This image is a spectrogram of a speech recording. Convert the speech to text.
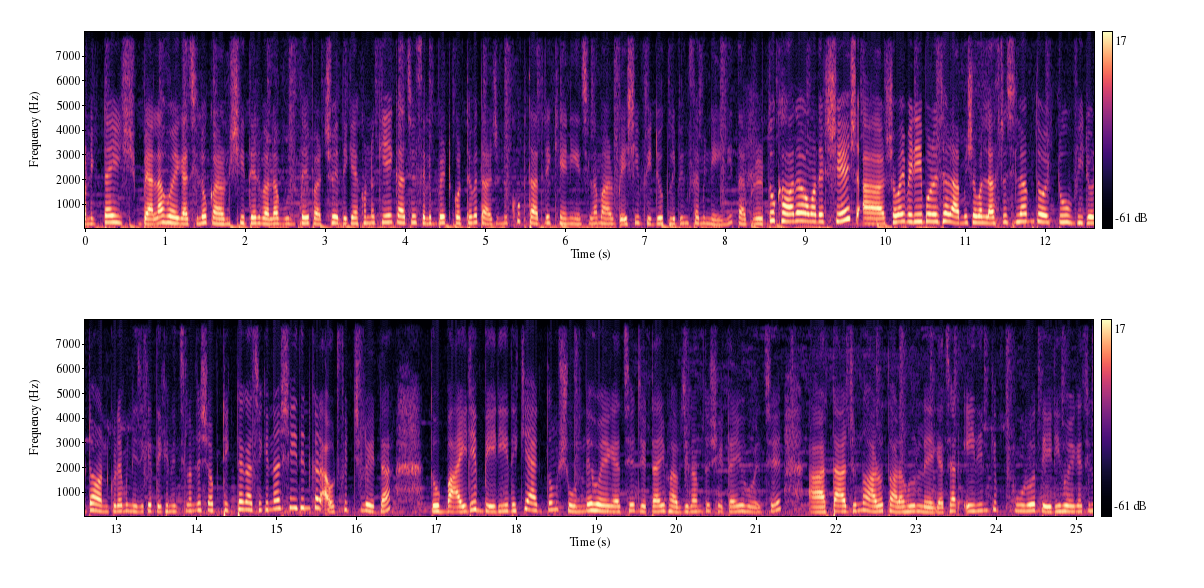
অনেকটাই বেলা হয়ে গেছিল, কারণ শীতের বেলা বুঝতেই পারছ, এদিকে এখনও কেক আছে সেলিব্রেট করতে হবে, তার জন্য খুব তাড়াতাড়ি খেয়ে নিয়েছিলাম, আর বেশি ভিডিও ক্লিপিংস আমি নেইনি। তারপরে তো খাওয়া দাওয়া আমাদের শেষ, আর সবাই বেরিয়ে পড়েছে, আর আমি সবার লাস্টে ছিলাম তো একটু ভিডিওটা অন করে আমি নিজেকে দেখে নিচ্ছিলাম যে সব ঠিকঠাক আছে কিনা। সেই দিনকার আউটফিট ছিল এটা। তো বাইরে বেরিয়ে দেখি একদম সন্ধে হয়ে গেছে যেটাই ভাবছিলাম তো সেটাই হয়েছে। আর তার জন্য আরও তাড়াহুড়ো লেগে গেছে। আর এই দিনকে পুরো দেরি হয়ে গেছিল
